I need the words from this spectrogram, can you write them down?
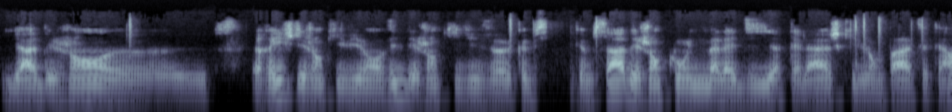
il y a des gens euh, riches, des gens qui vivent en ville, des gens qui vivent comme ci, comme ça, des gens qui ont une maladie à tel âge, qui l'ont pas, etc.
